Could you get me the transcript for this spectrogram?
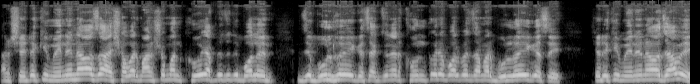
আর সেটা কি মেনে নেওয়া যায়? সবার মান সম্মান খুঁয়ে আপনি যদি বলেন যে ভুল হয়ে গেছে একজনের খুন করে বলবেন যে আমার ভুল হয়ে গেছে সেটা কি মেনে নেওয়া যাবে?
